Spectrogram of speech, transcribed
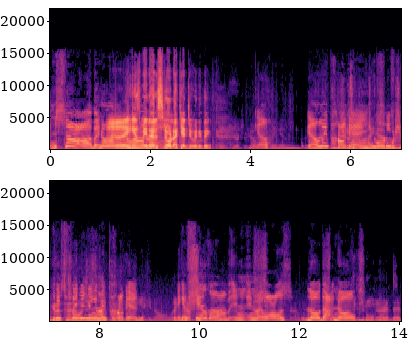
again. Stop! I don't. Uh, he's made out of stone. I can't do anything. Get, get out of my pocket. punch card? What did she get at He's fidgeting in my pocket. I can feel him in in my walls. No, that no. see her and then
